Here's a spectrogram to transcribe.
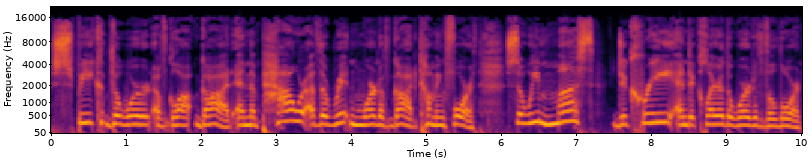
speak the word of God and the power of the written word of God coming forth. So we must decree and declare the word of the Lord.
